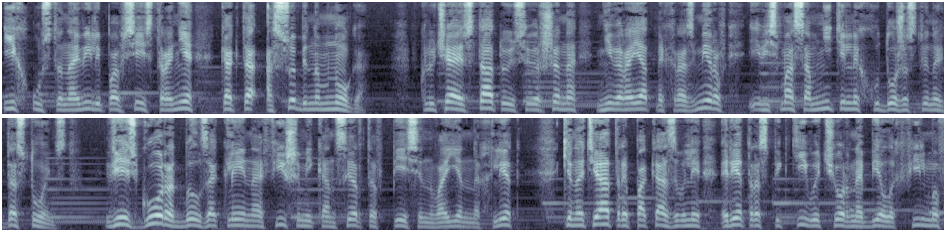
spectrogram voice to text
их установили по всей стране как-то особенно много – включая статую совершенно невероятных размеров и весьма сомнительных художественных достоинств. Весь город был заклеен афишами концертов песен военных лет, кинотеатры показывали ретроспективы черно-белых фильмов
